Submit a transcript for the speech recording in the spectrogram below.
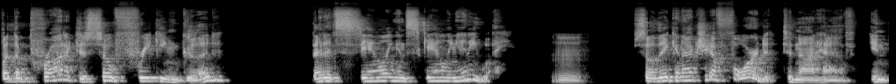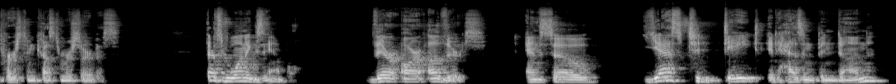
but the product is so freaking good that it's sailing and scaling anyway. Mm. So they can actually afford to not have in person customer service. That's one example. There are others. And so, yes, to date, it hasn't been done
